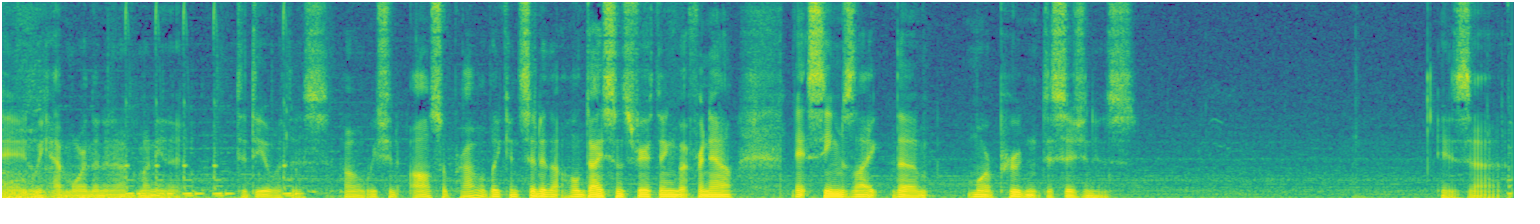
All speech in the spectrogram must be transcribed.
And we have more than enough money to, to deal with this. Oh, we should also probably consider that whole Dyson Sphere thing, but for now, it seems like the more prudent decision is is uh,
